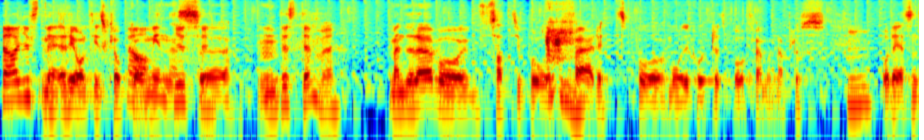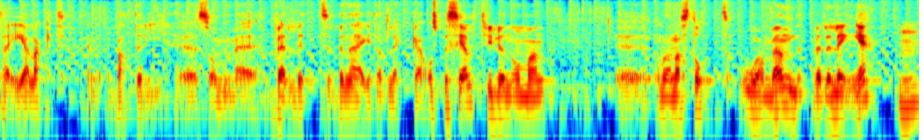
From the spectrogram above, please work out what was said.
Ja, just det. Med realtidsklocka Ja, och minnes... just det. eh, Mm. Det stämmer. Men det där var, satt ju på färdigt på moderkortet på 500 plus. Mm. Och det är ett sånt här elakt batteri eh, som är väldigt benäget att läcka. Och speciellt tydligen om man, eh, om den har stått oanvänd väldigt länge. Mm.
